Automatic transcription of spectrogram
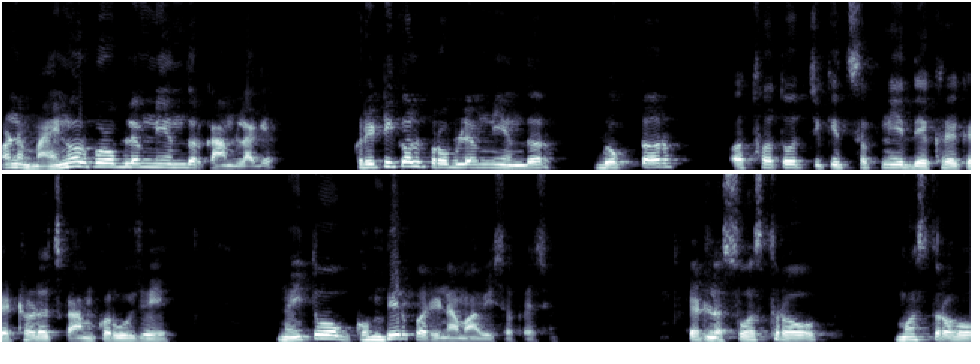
અને માઇનોર પ્રોબ્લેમની અંદર કામ લાગે. ક્રિટિકલ પ્રોબ્લેમની અંદર ડૉક્ટર અથવા તો ચિકિત્સકની દેખરેખ હેઠળ જ કામ કરવું જોઈએ. નહીં તો ગંભીર પરિણામ આવી શકે છે. એટલે સ્વસ્થ રહો, મસ્ત રહો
